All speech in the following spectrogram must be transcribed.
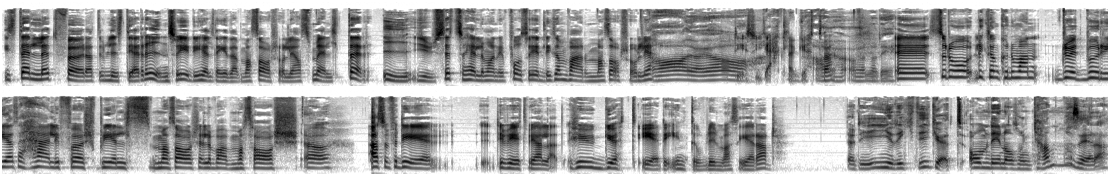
istället för att det blir stearin så är det helt enkelt att massageoljan smälter i ljuset. Så häller man det på så är det liksom varm massageolja. Ja, ja, ja. Det är så jäkla gött Ja, va? det. Eh, så då liksom kunde man, du vet börja så här härlig förspelsmassage eller bara massage. Ja. Alltså för det, det vet vi alla, hur gött är det inte att bli masserad? Ja det är riktigt gött om det är någon som kan massera.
